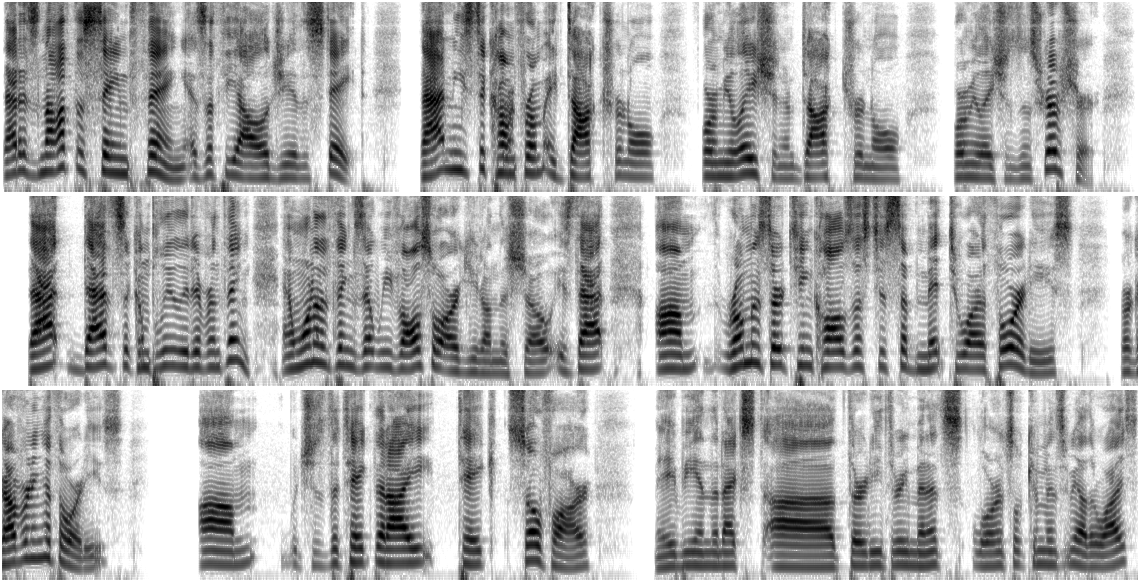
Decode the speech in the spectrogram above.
that is not the same thing as a theology of the state. That needs to come from a doctrinal formulation of doctrinal formulations in scripture. That that's a completely different thing. And one of the things that we've also argued on the show is that um, Romans 13 calls us to submit to our authorities, our governing authorities, um, which is the take that I take so far. Maybe in the next uh, 33 minutes, Lawrence will convince me otherwise.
